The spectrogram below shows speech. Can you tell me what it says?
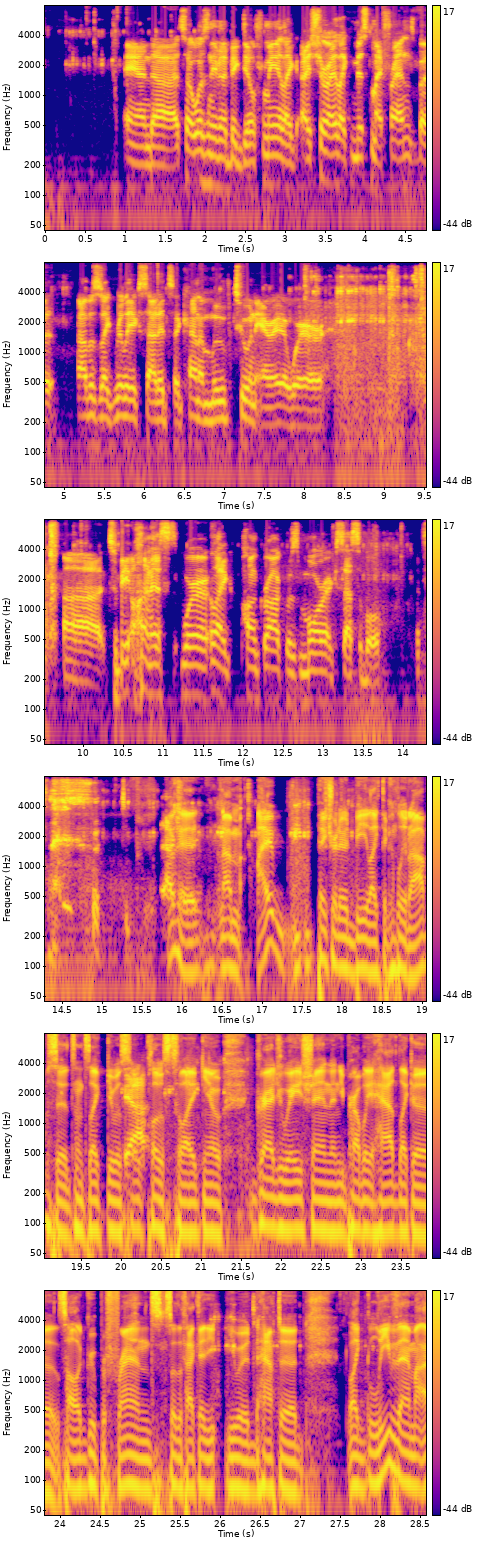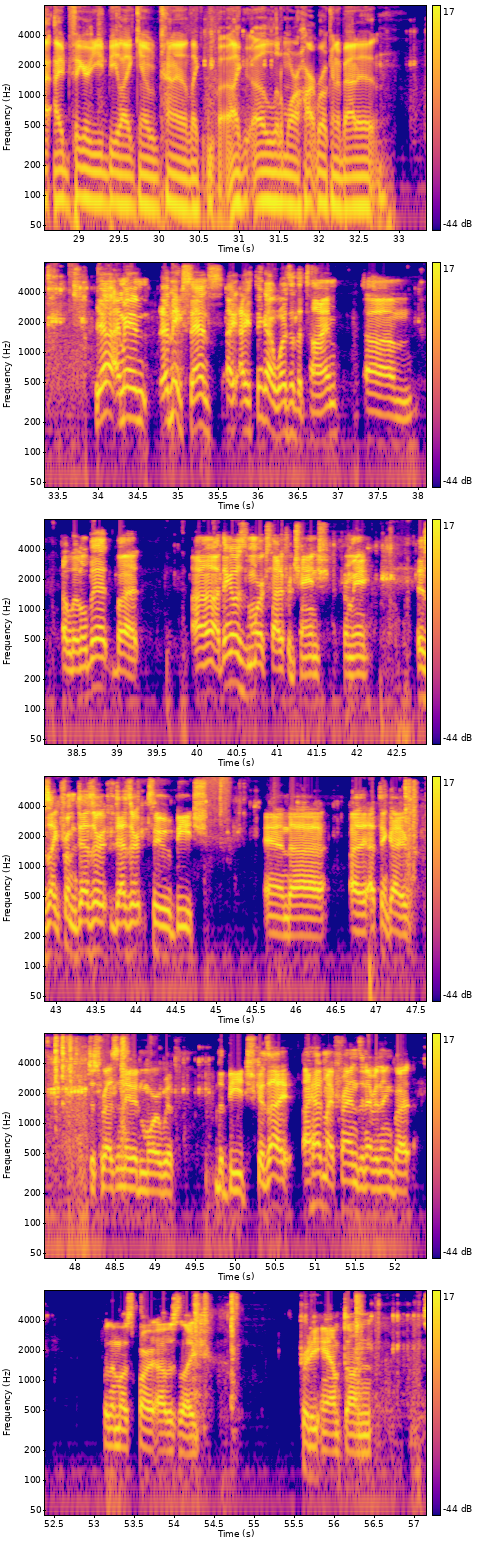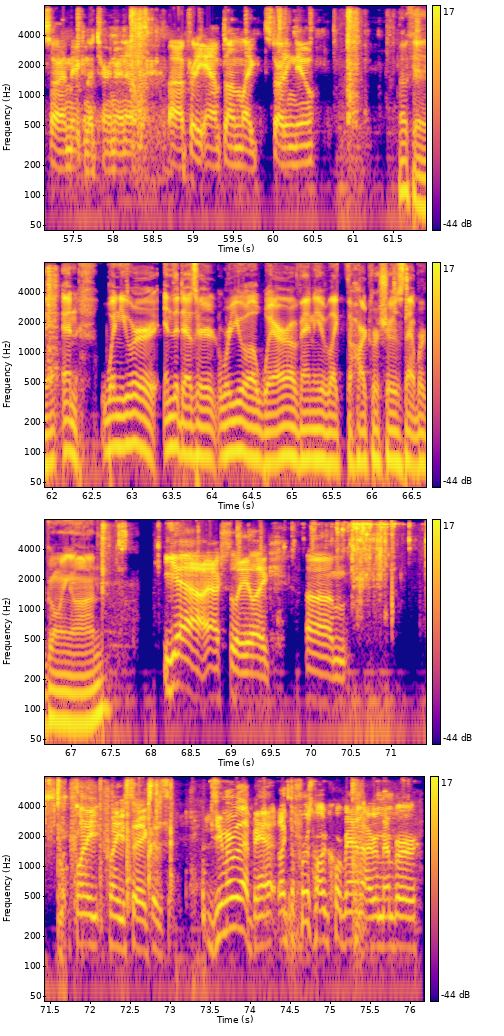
And uh, so it wasn't even a big deal for me. Like I sure I like missed my friends, but I was like really excited to kind of move to an area where uh, to be honest, where like punk rock was more accessible. okay. Um, I pictured it would be like the complete opposite, since like it was Yeah. so close to like you know graduation, and you probably had like a solid group of friends. So the fact that you, you would have to like leave them, I, I'd figure you'd be like you know kind of like like a little more heartbroken about it. Yeah, I mean that makes sense. I, I think I was at the time, um, a little bit, but I don't know. I think I was more excited for change for me. It was like from desert desert to beach, and uh, I, I think I just resonated more with the beach because I I had my friends and everything, but for the most part, I was like pretty amped on. Sorry, I'm making a turn right now. Uh, pretty amped on like starting new. Okay. And when you were in the desert, were you aware of any of like the hardcore shows that were going on? Yeah, actually, like, um, funny, funny you say, because do you remember that band? Like the first hardcore band I remember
